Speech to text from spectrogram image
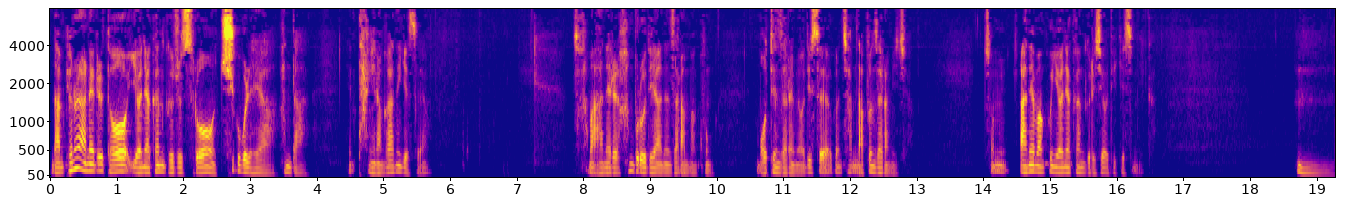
남편은 아내를 더 연약한 그릇으로 취급을 해야 한다. 당연한 거 아니겠어요? 참 아내를 함부로 대하는 사람만큼 못된 사람이 어디 있어요? 그건 참 나쁜 사람이죠. 좀 아내만큼 연약한 그릇이 어디 있겠습니까? 음,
